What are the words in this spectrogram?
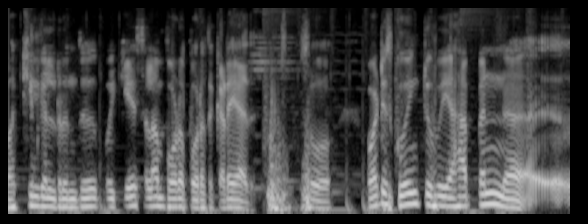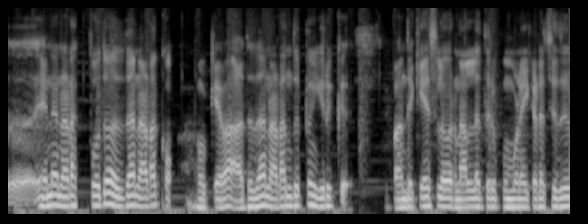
வக்கீல்கள் இருந்து போய் கேஸ் எல்லாம் போட போகிறது கிடையாது. So what is going to happen என்ன நடக்க போதோ அதுதான் நடக்கும். ஓகேவா அதுதான் நடந்துட்டும் இருக்குது இப்போ அந்த கேஸில் ஒரு நல்ல திருப்பு முனை கிடச்சிது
